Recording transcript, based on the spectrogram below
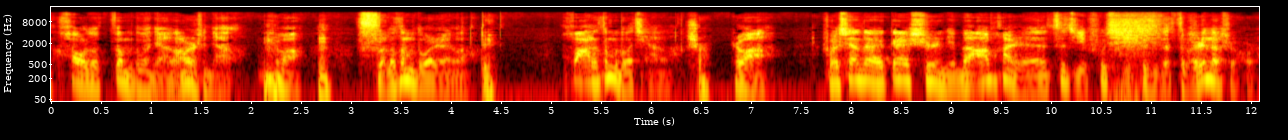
耗了这么多年了，二十年了，是吧？嗯，死了这么多人了，对，花了这么多钱了，是是吧？说现在该是你们阿富汗人自己负起自己的责任的时候了。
